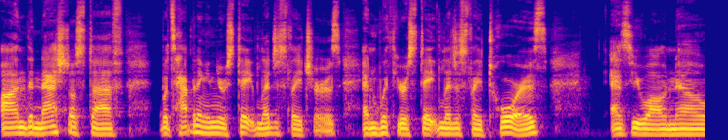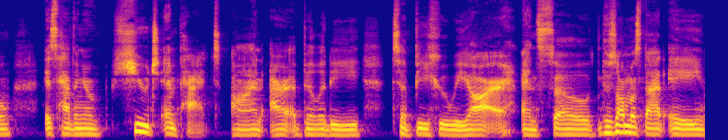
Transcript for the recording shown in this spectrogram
on the national stuff, what's happening in your state legislatures and with your state legislators, as you all know, is having a huge impact on our ability to be who we are. And so there's almost not a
